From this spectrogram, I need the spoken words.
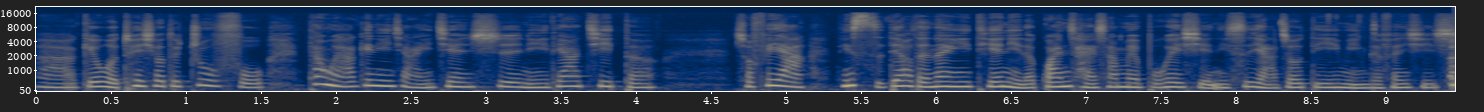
啊、呃，给我退休的祝福。但我要跟你讲一件事，你一定要记得，Sophia，你死掉的那一天，你的棺材上面不会写你是亚洲第一名的分析师。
